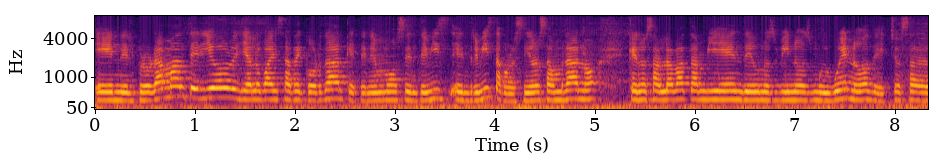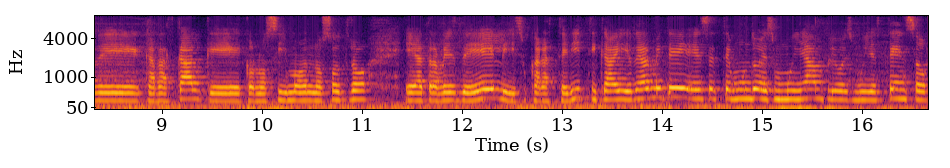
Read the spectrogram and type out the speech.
En el programa anterior, ya lo vais a recordar, que tenemos entrevista con el señor Zambrano, que nos hablaba también de unos vinos muy buenos, de Choza de Carrascal, que conocimos nosotros eh, a través de él y sus características. Y realmente es, este mundo es muy amplio, es muy extenso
